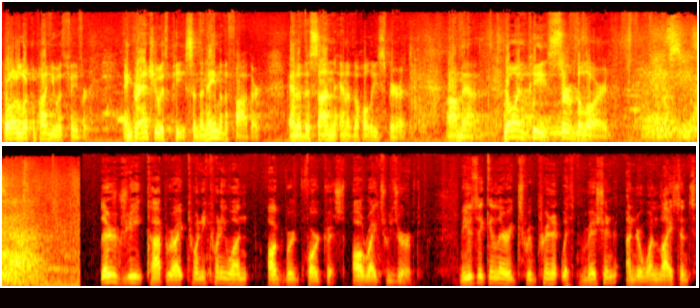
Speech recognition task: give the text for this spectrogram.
The Lord look upon you with favor and grant you his peace. In the name of the Father, and of the Son, and of the Holy Spirit. Amen. Go in peace. Serve the Lord. Liturgy Copyright 2021 Augsburg Fortress. All rights reserved. Music and lyrics reprinted with permission under OneLicense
